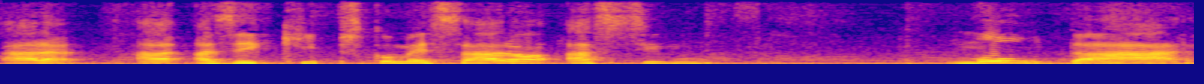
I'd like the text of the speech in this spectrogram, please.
Cara, a- as equipes começaram a se moldar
